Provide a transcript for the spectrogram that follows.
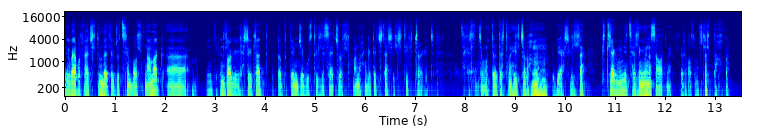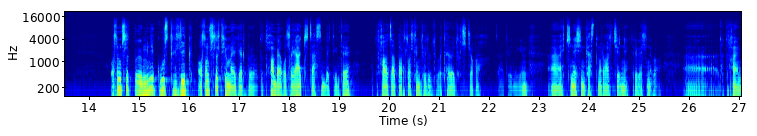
нэг байгууллагын ажилтан байлаа гэж үзэх юм бол намайг энэ технологиг ашиглаад одоо бүтээмжийг үүсгэлээ сайжруул. Манайх ингээд дижитал шилжилт хийж байгаа гэж захирлан ч юм уу нь хэлж байгаа байхгүй. Би ашиглалаа. Гэтэл яг миний цалин юунаас аваад нэ гэхээр уламжлалт таахгүй. Уламжлалт буюу миний гүйцэтгэлийг уламжлалт хэм маягаар буюу одоо тухайн байгууллага яаж заасан байдгийг те тодорхой за борлуулалтын төлөвлөгөө тавиад өгч байгаа. За тэгээ нэг юм хичнээн кастомер олж ирнэ тэр гэл нэг тодорхой юм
